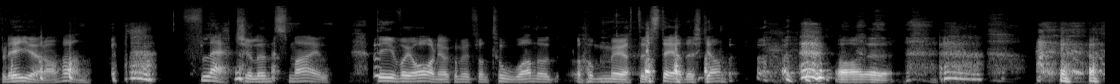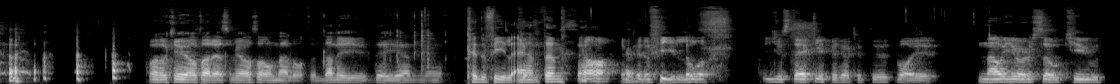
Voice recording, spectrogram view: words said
För det gör han fan. Flatulent smile. Det är vad jag har när jag kommer ut från toan och, och möter städerskan. Ja, det är det. Vadå, kan jag ta det som jag sa om den här låten. Den är ju, det är ju en... eh, Pedofil-anthem. Ja, en pedofillåt. Just det klippet jag klippte ut var ju Now you're so cute,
